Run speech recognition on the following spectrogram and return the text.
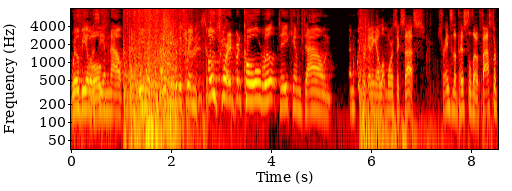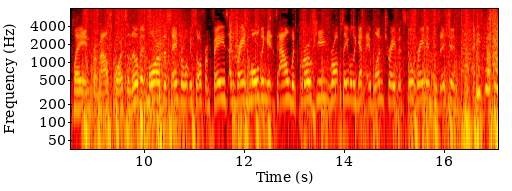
will be able to see him now, and Bymas looking for the swing, goes for it, but Cold will take him down. And We're getting a lot more success. Straight into the pistol though. Faster play in from Mousesports. A little bit more of the same from what we saw from FaZe. And Rain holding it down with Broky. Ropz able to get a one trade, but still Rain in position. And he's been so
